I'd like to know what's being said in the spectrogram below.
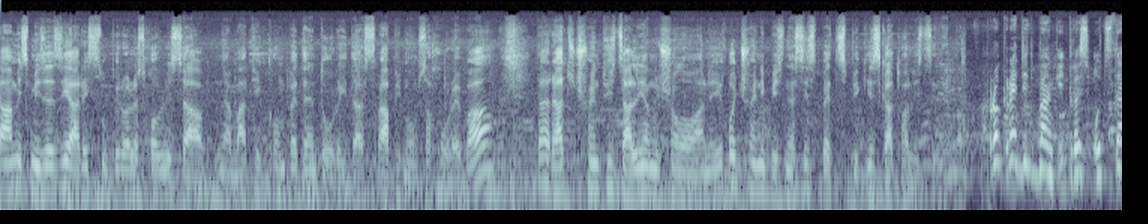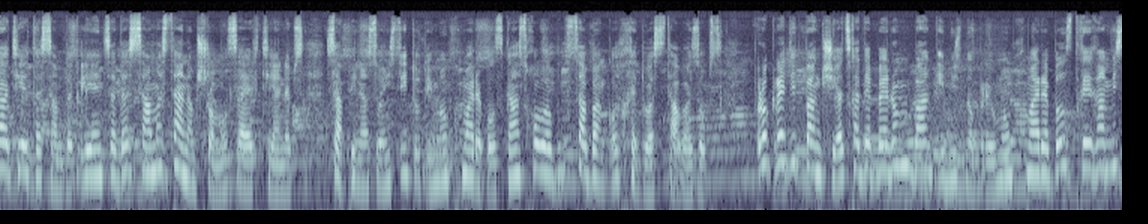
და ამის მიზეზი არის უპირველეს ყოვლისა მათი კომპეტენტური და სწრაფი მომსახურება და რაც ჩვენთვის ძალიან მნიშვნელოვანი იყო ჩვენი ბიზნესის სპეციფიკის გათვალისწინება. პროკრედიტ ბანკი დღეს 30000-მდე კლიენტსა და 300 თანამშრომელს აერთიანებს. საფინანსო ინსტიტუტი მომხმარებელს განსხვავებულ საბანკო ხედვას თავაზობს. პროკრედიტ ბანკში აცხადებენ, რომ ბანკი მიზნობრივ მომხმარებელს დღეღამის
